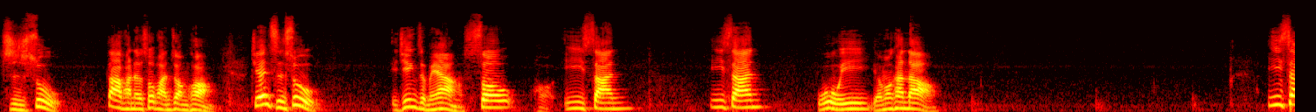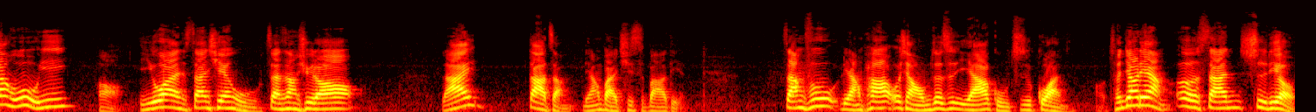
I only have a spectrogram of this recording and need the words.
指数，大盘的收盘状况。今天指数已经怎么样？收好一三一三五五一，有没有看到？一三五五一，好，一万三千五站上去了哦，来大涨两百七十八点，涨幅两趴。我想我们这是雅股之冠，成交量二三四六，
